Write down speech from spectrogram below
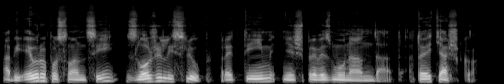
aby europoslanci zložili sľub predtým, než prevezmú mandát. A to je ťažko.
